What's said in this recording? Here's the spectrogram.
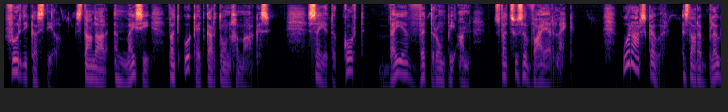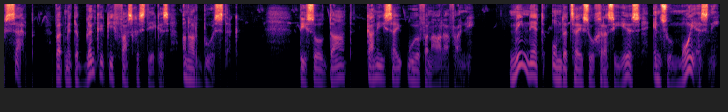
Voor die kasteel staan daar 'n meisie wat ook uit karton gemaak is. Sy het 'n kort, wye wit rompie aan wat soos 'n waier lyk. Oor haar skouer is daar 'n blou serp wat met 'n blinkertjie vasgesteek is aan haar boostuk. Die soldaat kan nie sy oë van haar afhou nie. Nie net omdat sy so grasieus en so mooi is nie,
